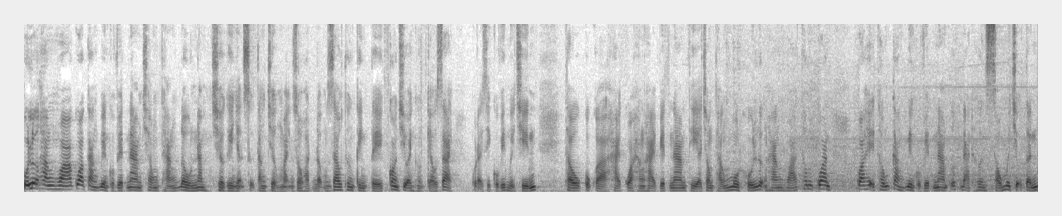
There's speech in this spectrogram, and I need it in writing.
Khối lượng hàng hóa qua cảng biển của Việt Nam trong tháng đầu năm chưa ghi nhận sự tăng trưởng mạnh do hoạt động giao thương kinh tế còn chịu ảnh hưởng kéo dài của đại dịch Covid-19. Theo Cục à, Hải quan Hàng hải Việt Nam thì à, trong tháng 1 khối lượng hàng hóa thông quan qua hệ thống cảng biển của Việt Nam ước đạt hơn 60 triệu tấn,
